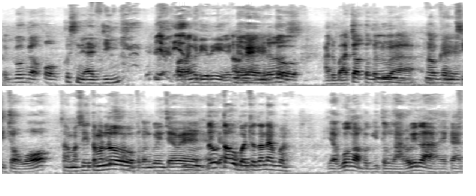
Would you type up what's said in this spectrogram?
gue nggak fokus nih anjing. Iya, iya. Orangnya diri ya kan. Oke. Itu adu bacot tuh berdua. Hmm, ya oke. kan? Si cowok Sama si temen sama lu. teman gue yang cewek. Hmm, Lu ya kan? tahu bacotannya apa? ya gue nggak begitu ngaruhin lah ya kan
